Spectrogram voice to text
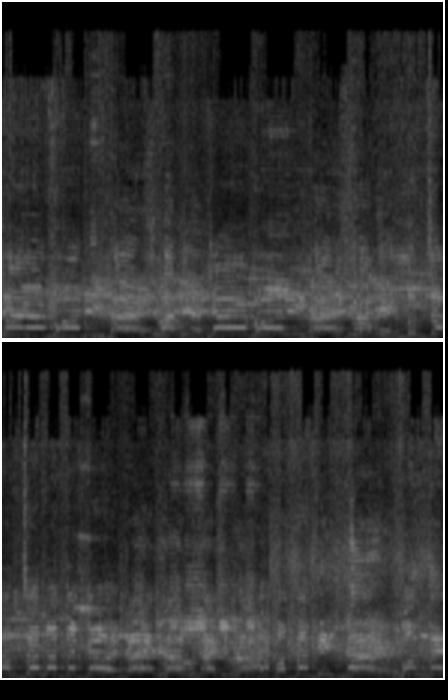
जय भवानी जय शिवाजी जय भवानी जय शिवाजी तुमचं आमचं नातं काय जय जिजाऊ जय शिवराय माता की जय वंदे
